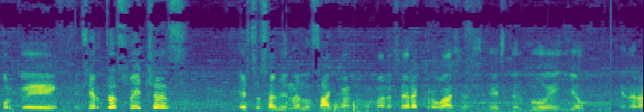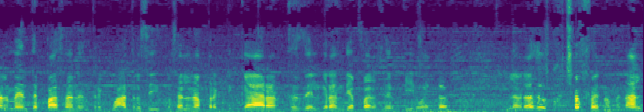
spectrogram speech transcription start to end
porque en ciertas fechas estos aviones los sacan para hacer acrobacias. Este, el Blue Angel. Generalmente pasan entre 4 o 5, salen a practicar antes del gran día para hacer piruetas. La verdad se escucha fenomenal.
